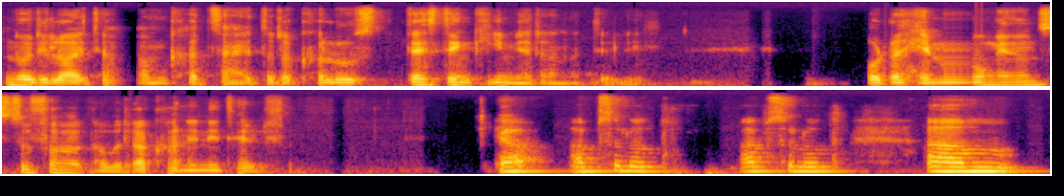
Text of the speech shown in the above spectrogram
Nur die Leute haben keine Zeit oder keine Lust. Das denke ich mir dann natürlich oder Hemmungen, uns zu fragen, aber da kann ich nicht helfen. Ja, absolut, absolut. Ähm,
